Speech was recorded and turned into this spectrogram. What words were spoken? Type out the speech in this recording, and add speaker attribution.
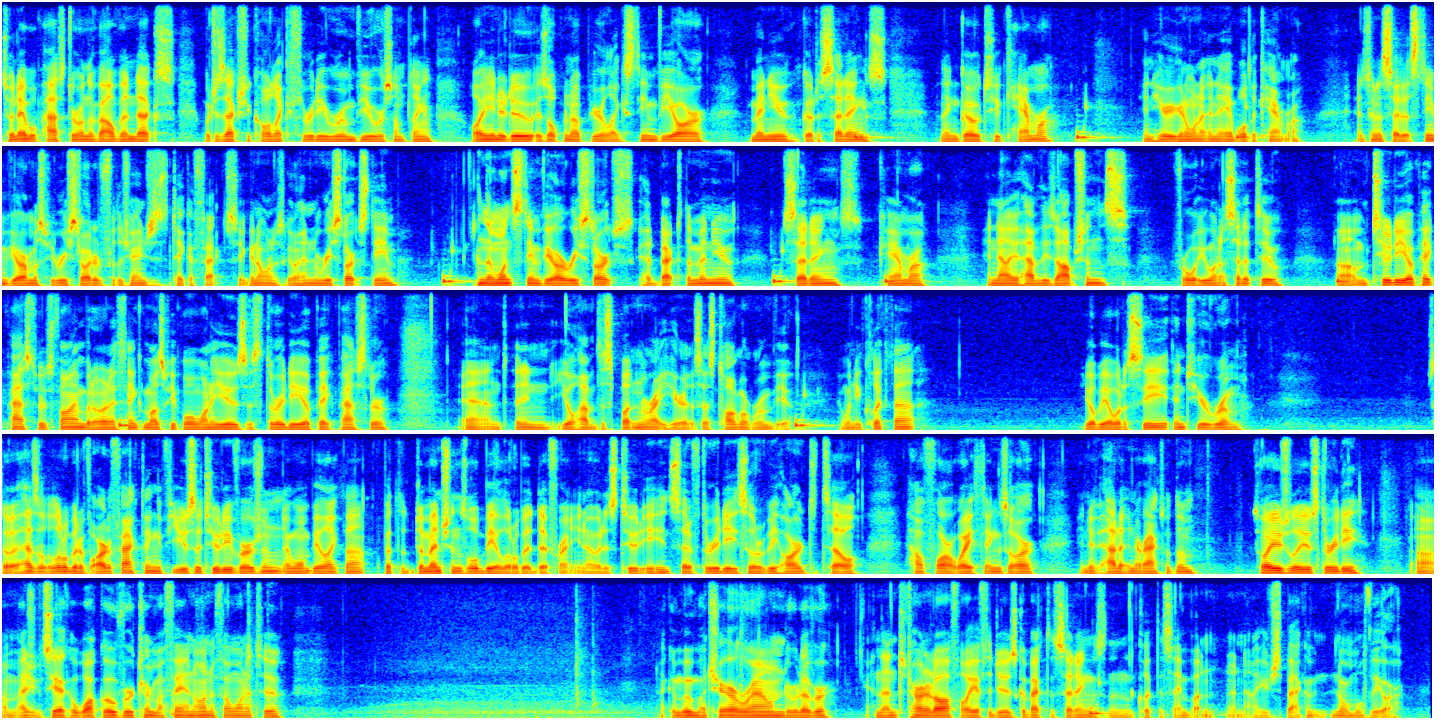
Speaker 1: To enable pass-through on the Valve Index, which is actually called like 3D Room View or something, all you need to do is open up your like Steam VR menu, go to settings, then go to camera, and here you're going to want to enable the camera. It's going to say that Steam VR must be restarted for the changes to take effect. So you're going to want to go ahead and restart Steam. And then once Steam VR restarts, head back to the menu, settings, camera, and now you have these options for what you want to set it to. Um, 2D opaque pass-through is fine, but what I think most people want to use is 3D opaque pass-through. And then you'll have this button right here that says toggle room view. And when you click that, you'll be able to see into your room. So it has a little bit of artifacting. If you use the 2D version, it won't be like that. But the dimensions will be a little bit different. You know, it is 2D instead of 3D, so it'll be hard to tell how far away things are and how to interact with them. So I usually use 3D. Um, as you can see, I could walk over, turn my fan on if I wanted to. I can move my chair around or whatever. And then to turn it off, all you have to do is go back to settings and click the same button. And now you're just back in normal VR.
